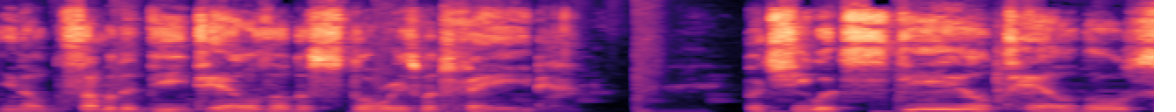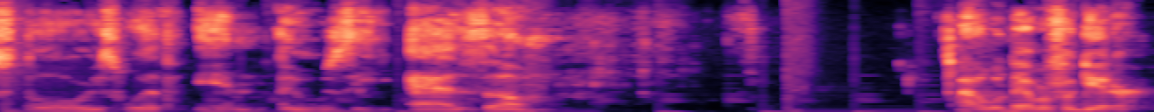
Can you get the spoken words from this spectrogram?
you know some of the details of the stories would fade but she would still tell those stories with enthusiasm. I will never forget her.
